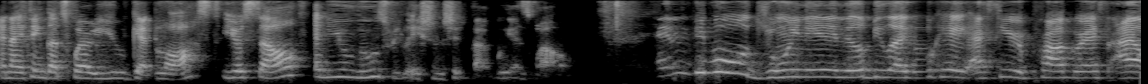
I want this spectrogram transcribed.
And I think that's where you get lost yourself and you lose relationship that way as well and people will join in and they'll be like, okay, I see your progress. I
